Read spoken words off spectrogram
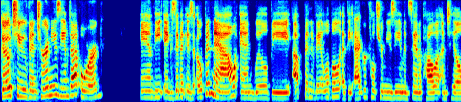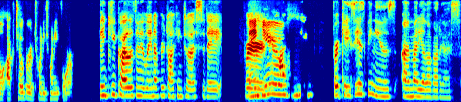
Go to venturamuseum.org and the exhibit is open now and will be up and available at the Agriculture Museum in Santa Paula until October of 2024. Thank you, Carlos and Elena, for talking to us today. For, Thank you. For KCSB News, I'm Mariela Vargas.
